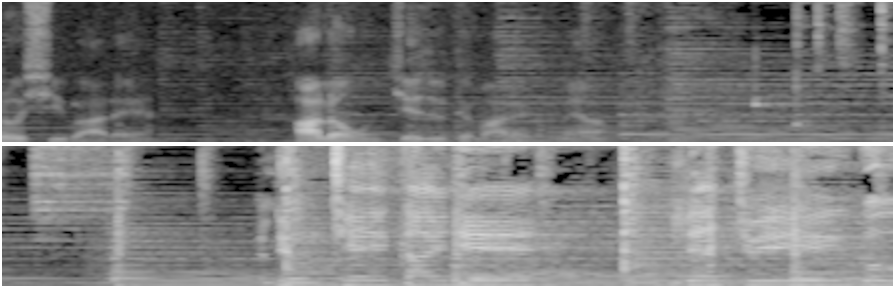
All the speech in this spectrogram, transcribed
တို့ရှိပါတယ် အားလုံးကိုကျေးဇူးတင်ပါတယ်ခင်ဗျာအနုထဲကိုင်းတဲ့လက်တွေကို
